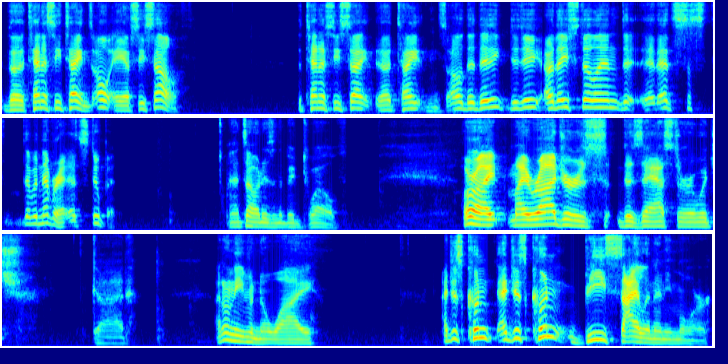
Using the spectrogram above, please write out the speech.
the Tennessee Titans. Oh, AFC South. The Tennessee uh, Titans. Oh, did they? Did they? Are they still in? That's that would never. That's stupid. That's how it is in the Big Twelve. All right, my Rodgers disaster, which, God, I don't even know why. I just couldn't. I just couldn't be silent anymore.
